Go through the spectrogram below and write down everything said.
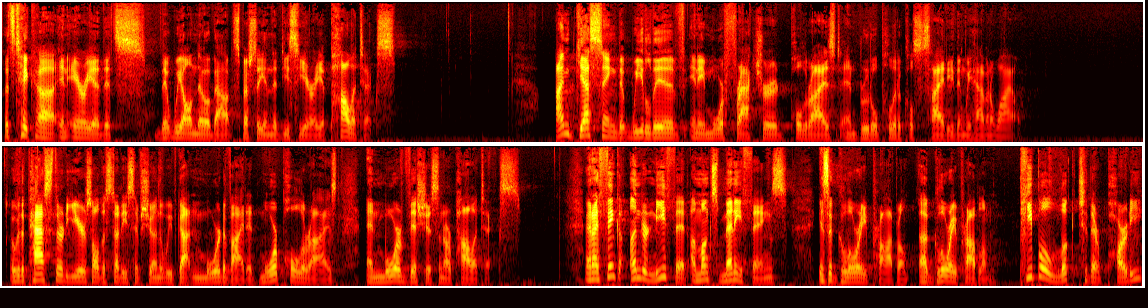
Let's take uh, an area that's, that we all know about, especially in the DC area politics. I'm guessing that we live in a more fractured, polarized, and brutal political society than we have in a while. Over the past 30 years, all the studies have shown that we've gotten more divided, more polarized, and more vicious in our politics. And I think underneath it, amongst many things, is a glory problem. A glory problem. People look to their party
